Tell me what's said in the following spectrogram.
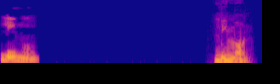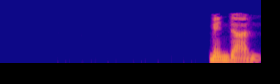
Lemon. Limon. Mandarin.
